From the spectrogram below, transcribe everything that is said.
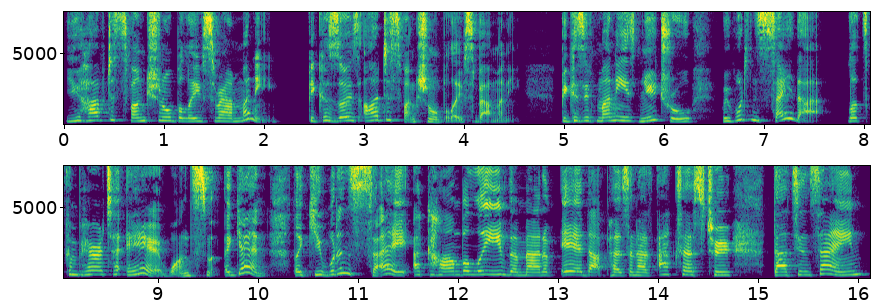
you have dysfunctional beliefs around money because those are dysfunctional beliefs about money. Because if money is neutral, we wouldn't say that. Let's compare it to air once again. Like you wouldn't say, I can't believe the amount of air that person has access to. That's insane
